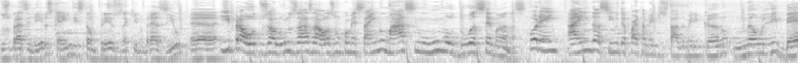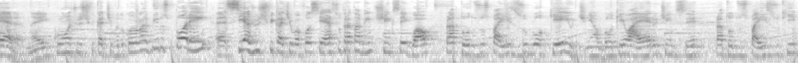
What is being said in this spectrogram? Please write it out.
dos brasileiros que ainda estão presos aqui no Brasil, é, e para outros alunos as aulas vão começar em no máximo uma ou duas semanas. Porém, ainda assim o Departamento de Estado americano não libera, né? E com a justificativa do coronavírus, porém, é, se a justificativa fosse essa, o tratamento tinha que ser igual para todos os países. O bloqueio tinha, o bloqueio aéreo tinha que ser para todos os países, o que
